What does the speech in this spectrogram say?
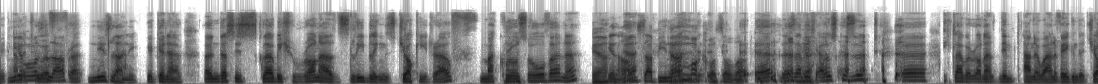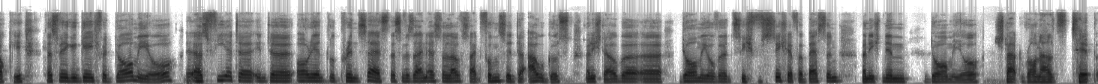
Mit Miroslav Nislanik. Ja, genau. Und das ist, glaube ich, Ronalds Lieblingsjockey drauf, Makrosova, ne? Ja. Genau, Ja. Sabina Ja. Mokrosova. Äh, das habe ich ausgesucht. Äh, ich glaube, Ronald nimmt Anoa wegen der Jockey. Deswegen gehe ich für Dormio als Vierter in der Oriental Princess. Das war sein erster Lauf seit 15. August. Und ich glaube, äh, Dormio wird sich sicher verbessern. Und ich nehme Dormio statt Ronalds Tipp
